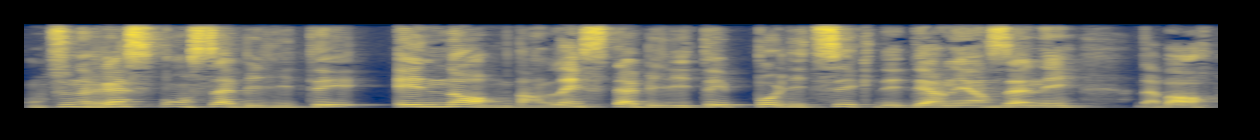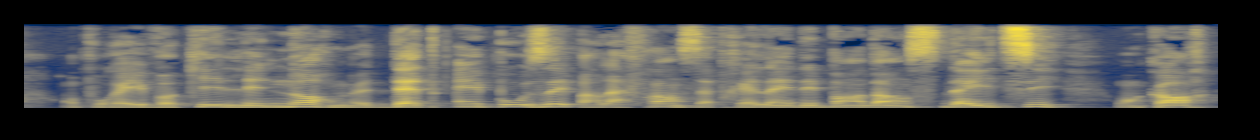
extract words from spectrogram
ont une responsabilité énorme dans l'instabilité politique des dernières années. D'abord, on pourrait évoquer l'énorme dette imposée par la France après l'indépendance d'Haïti, ou encore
